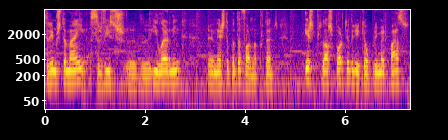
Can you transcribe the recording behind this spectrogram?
teremos também serviços eh, de e-learning eh, nesta plataforma. Portanto, este Portugal Sport eu diria que é o primeiro passo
